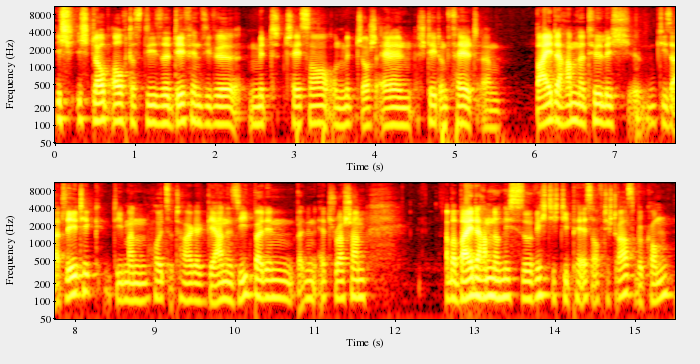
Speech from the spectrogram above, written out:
Ich, ich glaube auch, dass diese Defensive mit Jason und mit Josh Allen steht und fällt. Ähm, beide haben natürlich äh, diese Athletik, die man heutzutage gerne sieht bei den, bei den Edge Rushern. Aber beide haben noch nicht so richtig die PS auf die Straße bekommen.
